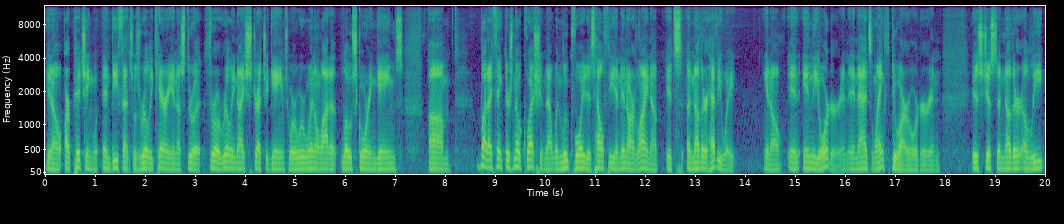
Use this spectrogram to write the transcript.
you know, our pitching and defense was really carrying us through a through a really nice stretch of games where we're winning a lot of low scoring games. Um, but I think there's no question that when Luke Voit is healthy and in our lineup, it's another heavyweight, you know, in, in the order and, and adds length to our order and is just another elite,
